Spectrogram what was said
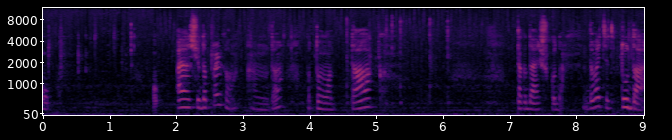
Оп. Оп. А я сюда прыгал? А, ну да. Потом вот так. Так дальше куда? Давайте туда.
